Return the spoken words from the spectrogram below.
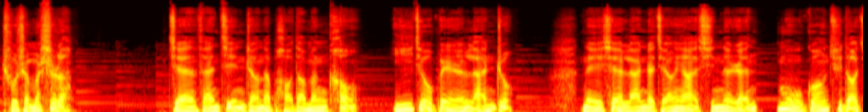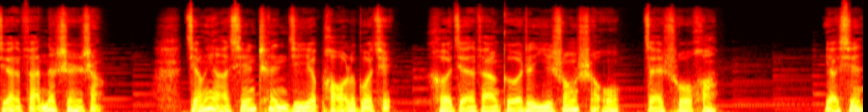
出什么事了？简凡紧张的跑到门口，依旧被人拦住。那些拦着蒋雅欣的人目光聚到简凡的身上，蒋雅欣趁机也跑了过去，和简凡隔着一双手在说话。雅欣，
